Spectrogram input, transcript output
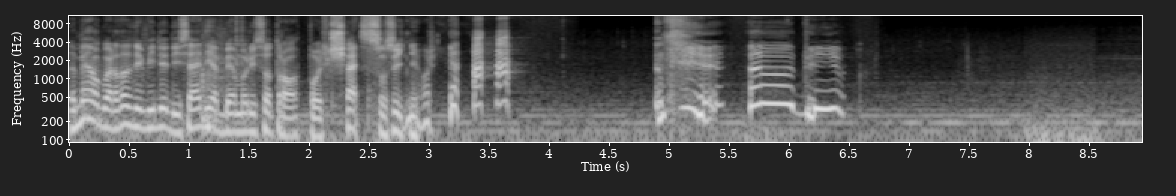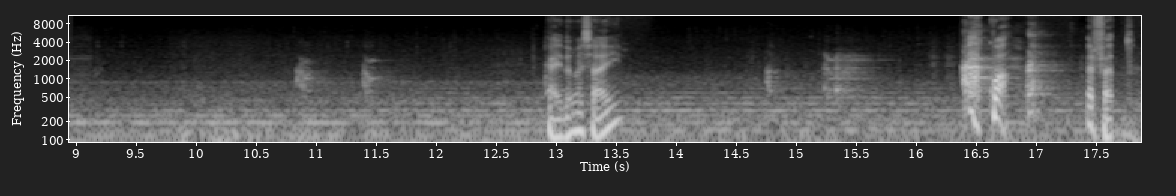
Abbiamo guardato i video di sedia e abbiamo riso troppo. Il cesso, signori. Oddio. Ok, dove sei? Ah, qua. Perfetto.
